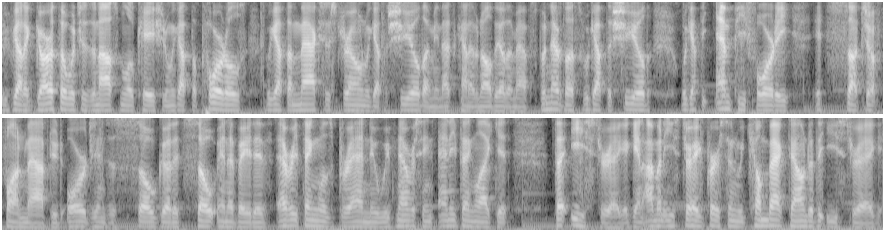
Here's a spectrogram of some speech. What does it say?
We've got Agartha, which is an awesome location. We got the portals. We got the Maxis drone. We got the shield. I mean, that's kind of in all the other maps. But nevertheless, we got the shield. We got the MP40. It's such a fun map, dude. Origins is so good. It's so innovative. Everything was brand new. We've never seen anything like it the Easter egg. Again, I'm an Easter egg person. We come back down to the Easter egg.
